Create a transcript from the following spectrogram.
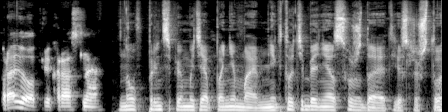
Правило прекрасное. Ну, в принципе, мы тебя понимаем. Никто тебя не осуждает, если что.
